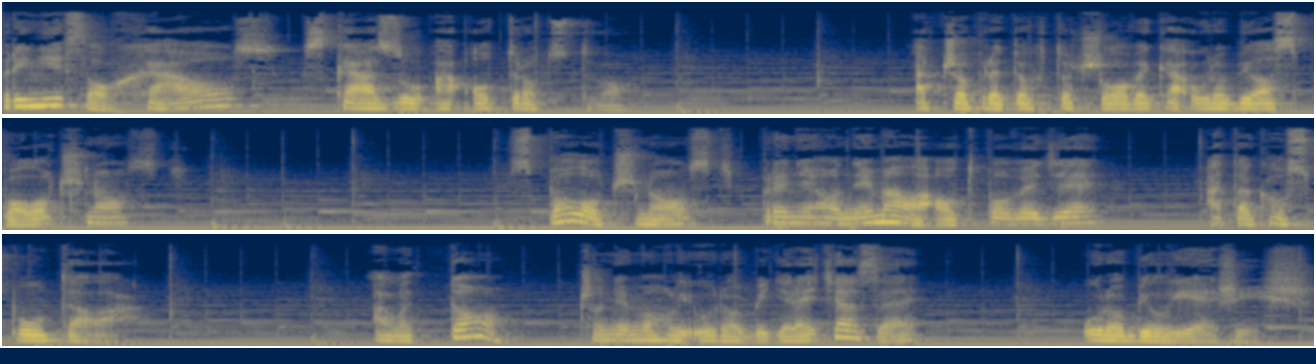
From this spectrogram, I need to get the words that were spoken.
Priniesol chaos, skázu a otroctvo. A čo pre tohto človeka urobila spoločnosť? Spoločnosť pre neho nemala odpovede a tak ho spútala. Ale to, čo nemohli urobiť reťaze, urobil Ježiš.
